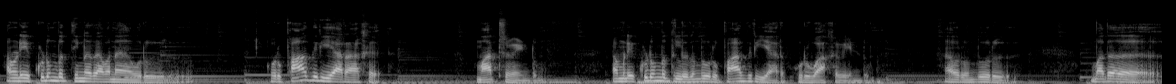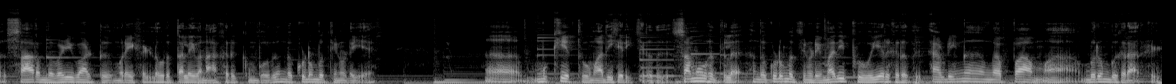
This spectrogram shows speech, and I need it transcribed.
அவனுடைய குடும்பத்தினர் அவனை ஒரு ஒரு பாதிரியாராக மாற்ற வேண்டும். நம்முடைய குடும்பத்திலிருந்து ஒரு பாதிரியார் உருவாக வேண்டும். அவர் வந்து ஒரு மத சார்ந்த வழிபாட்டு முறைகளில் ஒரு தலைவனாக இருக்கும்போது அந்த குடும்பத்தினுடைய முக்கியத்துவம் அதிகரிக்கிறது. சமூகத்தில் அந்த குடும்பத்தினுடைய மதிப்பு உயர்கிறது அப்படின்னு அவங்க அப்பா அம்மா விரும்புகிறார்கள்.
